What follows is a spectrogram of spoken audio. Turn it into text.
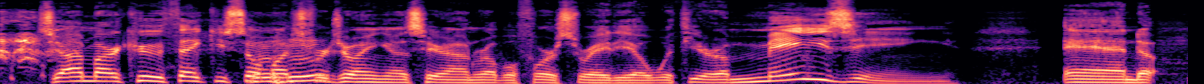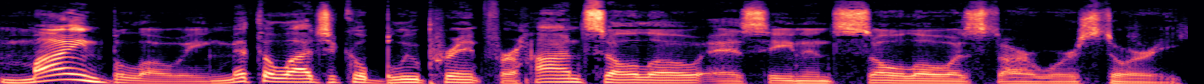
John Marcoux, thank you so much Mhm. for joining us here on Rebel Force Radio with your amazing and mind blowing mythological blueprint for Han Solo as seen in Solo, a Star Wars story.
